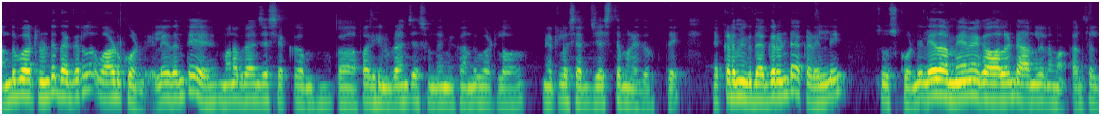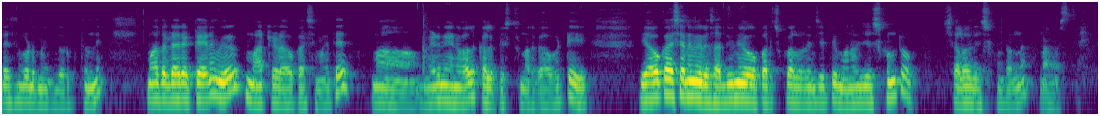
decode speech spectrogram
అందుబాటులో ఉంటే దగ్గరలో వాడుకోండి. లేదంటే మన బ్రాంచెస్ యొక్క ఒక పదిహేను బ్రాంచెస్ ఉన్నాయి మీకు అందుబాటులో నెట్లో సెర్చ్ చేస్తే మనకి దొరుకుతాయి. ఎక్కడ మీకు దగ్గర ఉంటే అక్కడ వెళ్ళి చూసుకోండి. లేదా మేమే కావాలంటే ఆన్లైన్లో మా కన్సల్టేషన్ కూడా మీకు దొరుకుతుంది. మాతో డైరెక్ట్ అయినా మీరు మాట్లాడే అవకాశం అయితే మా మెడినైన్ వాళ్ళు కల్పిస్తున్నారు కాబట్టి ఈ అవకాశాన్ని మీరు సద్వినియోగపరచుకోవాలని చెప్పి మనం చేసుకుంటూ సెలవు తీసుకుంటున్నా. నమస్తే.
